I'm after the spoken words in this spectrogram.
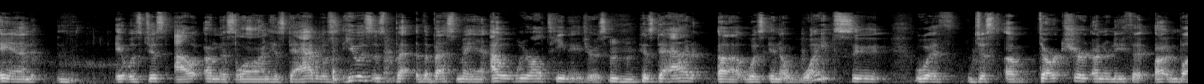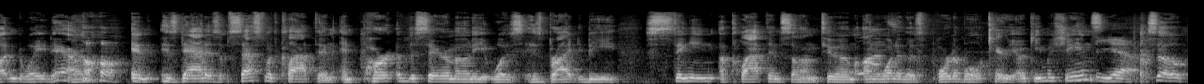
and it was just out on this lawn. His dad was he was his be- the best man. I, we were all teenagers. His dad uh, was in a white suit with just a dark shirt underneath it, unbuttoned way down. Oh. And his dad is obsessed with Clapton. And part of the ceremony was his bride to be singing a Clapton song to him on one of those portable karaoke machines. Yeah. So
